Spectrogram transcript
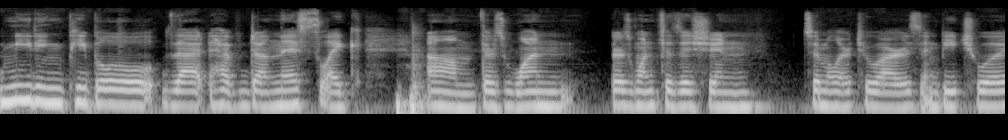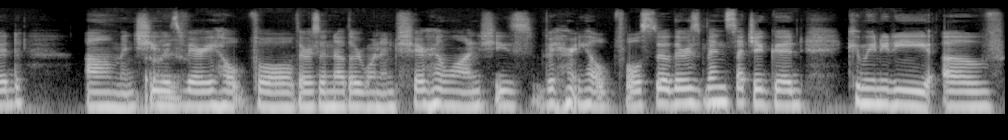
meeting people that have done this. Like, um, there's one, there's one physician similar to ours in Beechwood. Um, and she was very helpful. There's another one in Fairlawn. She's very helpful. So there's been such a good community of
